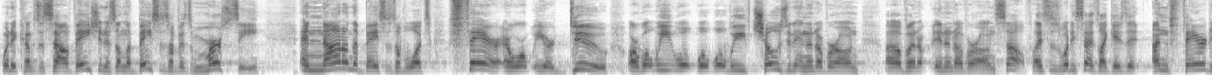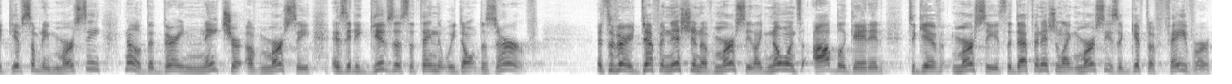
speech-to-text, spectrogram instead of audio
when it comes to salvation is on the basis of His mercy and not on the basis of what's fair or what we are due or what, we, what, what we've chosen in and of our own, of in and of our own self. This is what he says. Like, is it unfair to give somebody mercy? No, the very nature of mercy is that he gives us the thing that we don't deserve. It's the very definition of mercy. Like, no one's obligated to give mercy. It's the definition, like, mercy is a gift of favor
